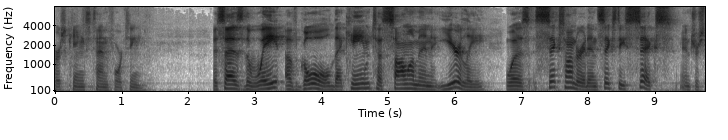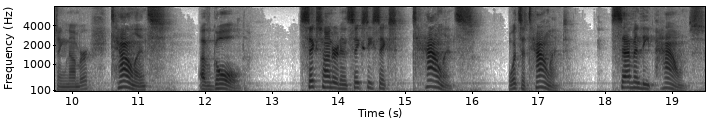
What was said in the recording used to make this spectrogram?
1 Kings 10 14. It says, The weight of gold that came to Solomon yearly was 666, interesting number, talents of gold. 666 talents. What's a talent? 70 pounds.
